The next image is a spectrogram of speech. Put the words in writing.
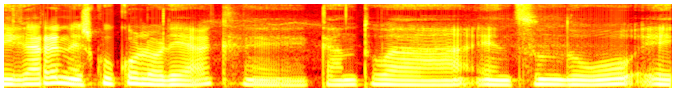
Bigarren eskuko loreak, e, kantua entzun dugu, e,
